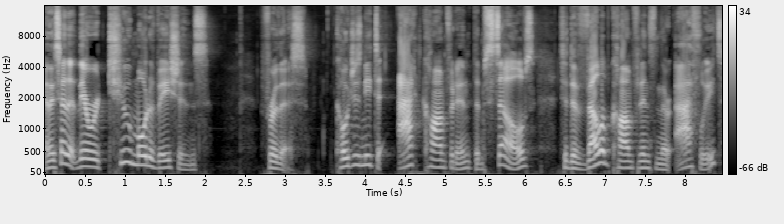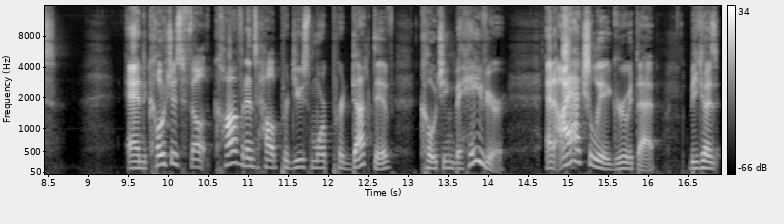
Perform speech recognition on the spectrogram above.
And they said that there were two motivations for this. Coaches need to act confident themselves to develop confidence in their athletes and coaches felt confidence helped produce more productive coaching behavior. And I actually agree with that because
